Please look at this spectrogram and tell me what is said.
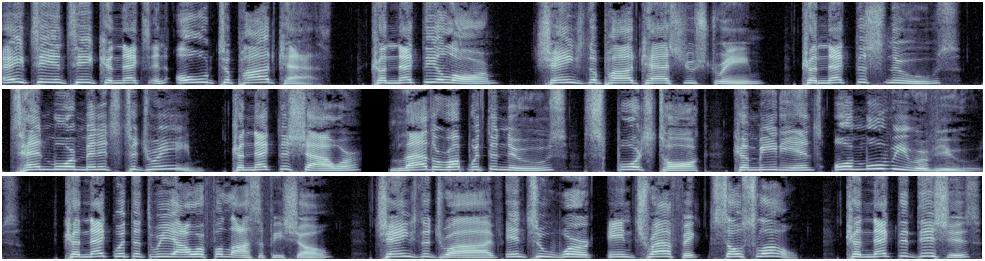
AT&T connects an ode to podcast. Connect the alarm, change the podcast you stream, connect the snooze, 10 more minutes to dream. Connect the shower, lather up with the news, sports talk, comedians, or movie reviews. Connect with the 3-hour philosophy show. Change the drive into work in traffic so slow. Connect the dishes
